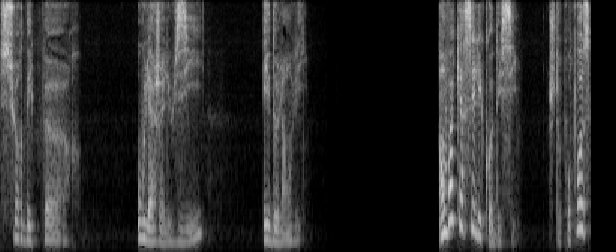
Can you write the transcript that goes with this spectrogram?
sur des peurs, ou la jalousie et de l'envie. On va casser les codes ici. Je te propose,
